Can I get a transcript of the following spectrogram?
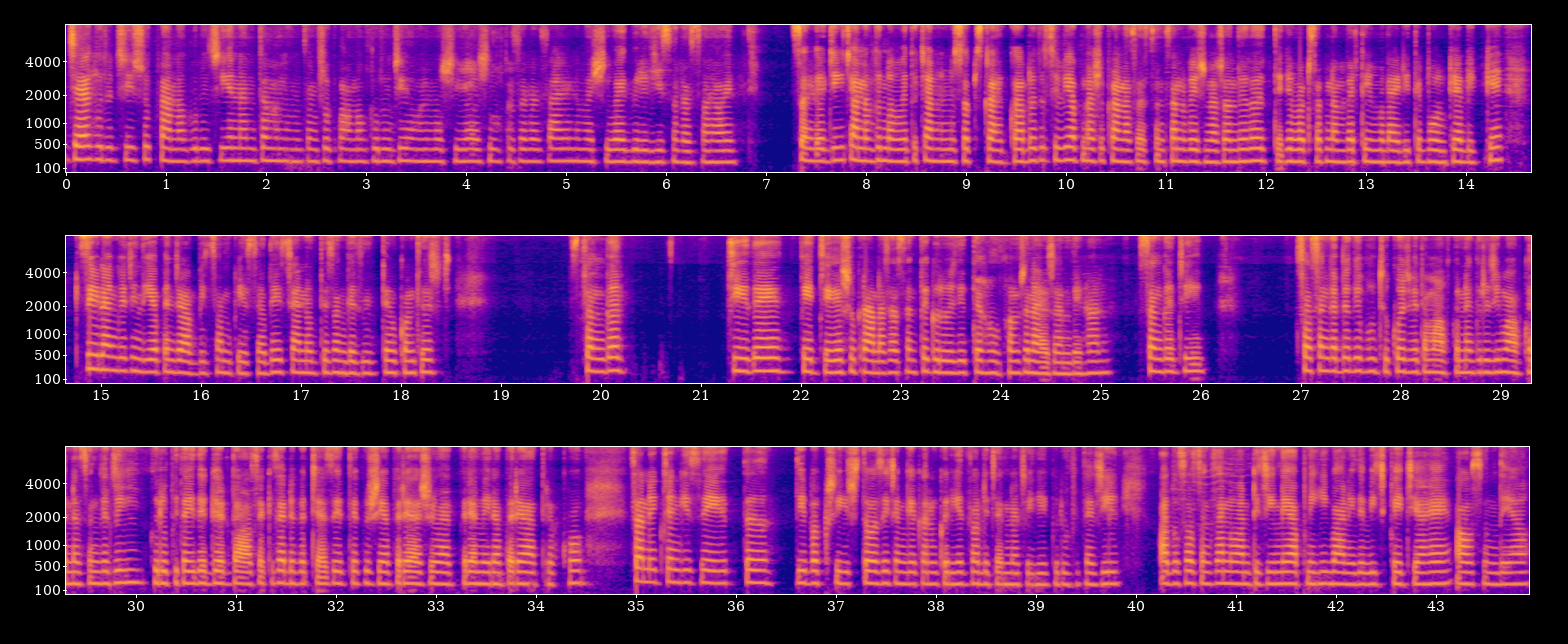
ਜੈ ਗੁਰੂ ਜੀ ਸ਼ੁਕਰਾਨਾ ਗੁਰੂ ਜੀ ਅਨੰਤਮ ਅਨੰਤਮ ਸ਼ੁਕਰਾਨਾ ਗੁਰੂ ਜੀ ਓਮ ਨਮः ਸ਼ਿਵਾय ਸ਼ਿਵ ਸਦਾ ਸਾਈ ਨਮः ਸ਼ਿਵਾय ਗੁਰੂ ਜੀ ਸਦਾ ਸਹਾਇ ਸੰਗਤ ਜੀ ਚੈਨਲ ਦੇ ਨਵੇਂ ਤੇ ਚੈਨਲ ਨੂੰ ਸਬਸਕ੍ਰਾਈਬ ਕਰ ਲਓ ਤੁਸੀਂ ਵੀ ਆਪਣਾ ਸ਼ੁਕਰਾਨਾ ਸਤਸੰਗ ਸਾਨੂੰ ਭੇਜਣਾ ਚਾਹੁੰਦੇ ਹੋ ਤਾਂ ਦਿੱਤੇ ਗਏ WhatsApp ਨੰਬਰ ਤੇ ਈਮੇਲ ਆਈਡੀ ਤੇ ਬੋਲ ਕੇ ਲਿਖ ਕੇ ਕਿਸੇ ਵੀ ਲੈਂਗੁਏਜ ਹਿੰਦੀ ਜਾਂ ਪੰਜਾਬੀ ਸਾਨੂੰ ਭੇਜ ਸਕਦੇ ਹੋ। ਇਸ ਚੈਨਲ ਤੇ ਸੰਗਤ ਜੀ ਦੇ ਹੁਕਮ ਤੇ ਸੰਗਤ ਜੀ ਦੇ ਭੇਜੇ ਗਏ ਸ਼ੁਕਰਾਨਾ ਸਤਸੰਗ ਤੇ ਗੁਰੂ ਜੀ ਦੇ ਹੁਕਮ ਸੁਣਾਏ ਜਾਂਦੇ ਹਨ ਸੰਗਤ ਜੀ ਸਤਸੰਗ ਕਰਦੇ ਕਿ ਭੁੱਲ ਚੁੱਕੋ ਜੇ ਤਾਂ ਮਾਫ ਕਰਨਾ, ਗੁਰੂ ਜੀ ਮਾਫ ਕਰਨਾ, ਸੰਗਤ ਜੀ, ਗੁਰੂ ਪਿਤਾ ਜੀ ਦੇ ਅੱਗੇ ਅਰਦਾਸ ਹੈ ਕਿ ਸਾਡੇ ਬੱਚਿਆਂ ਸਿਰ ਤੇ ਖੁਸ਼ੀਆਂ ਭਰਿਆ, ਆਸ਼ੀਰਵਾਦ ਭਰਿਆ, ਮੇਰਾ ਭਰਿਆ ਹੱਥ ਰੱਖੋ। ਸਾਨੂੰ ਇੱਕ ਚੰਗੀ ਸਿਹਤ ਦੀ ਬਖਸ਼ਿਸ਼ ਤੋਂ ਅਸੀਂ ਚੰਗੇ ਕਰਮ ਕਰੀਏ, ਤੁਹਾਡੇ ਚਰਨਾਂ ਚ ਗੁਰੂ ਪਿਤਾ ਜੀ। ਅੱਜ ਸਤਸੰਗ ਸਾਨੂੰ ਆਂਟੀ ਜੀ ਨੇ ਆਪਣੀ ਹੀ ਬਾਣੀ ਦੇ ਵਿੱਚ ਭੇਜਿਆ ਹੈ। ਆਓ ਸੁਣਦੇ ਹਾਂ।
